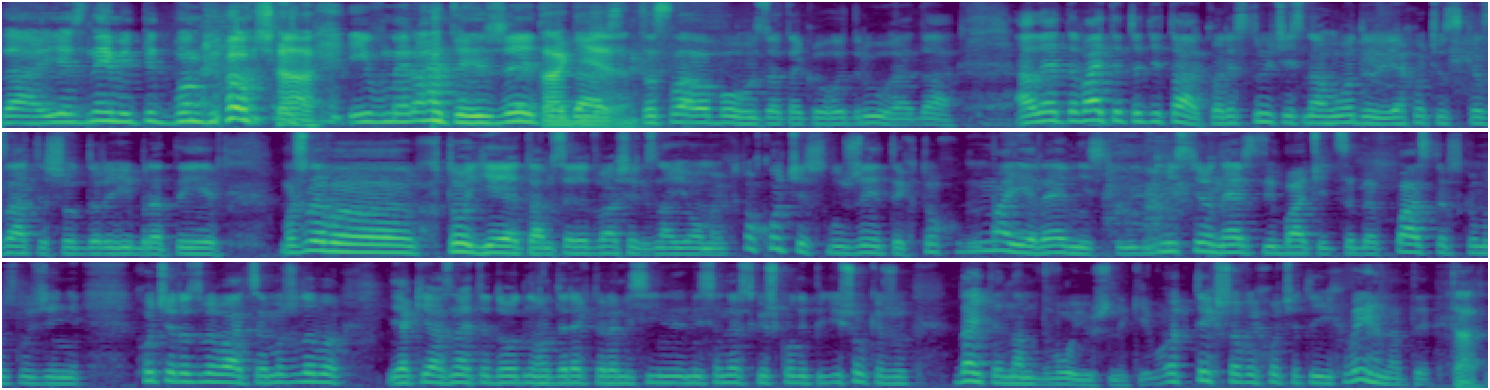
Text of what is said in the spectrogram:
Да, є з ними під бомбьошкою Так. і вмирати, і жити. Так да. є. То слава Богу за такого друга. Да. Але давайте тоді так, користуючись нагодою, я хочу сказати, що, дорогі брати, можливо, хто є там серед ваших знайомих, хто хоче служити, хто має ревність, в місіонерстві бачить себе в пасторському служінні, хоче розвиватися. Можливо, як я, знаєте, до одного директора місій- місіонерської школи підійшов, кажу, дайте нам двоюшників. От тих, що ви хочете їх вигнати, Так.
